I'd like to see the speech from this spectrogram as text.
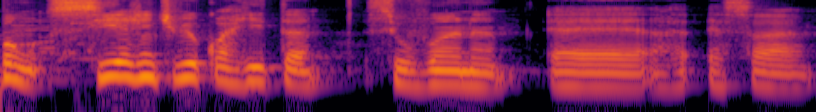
Bom, se a gente viu com a Rita Silvana é, essa,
